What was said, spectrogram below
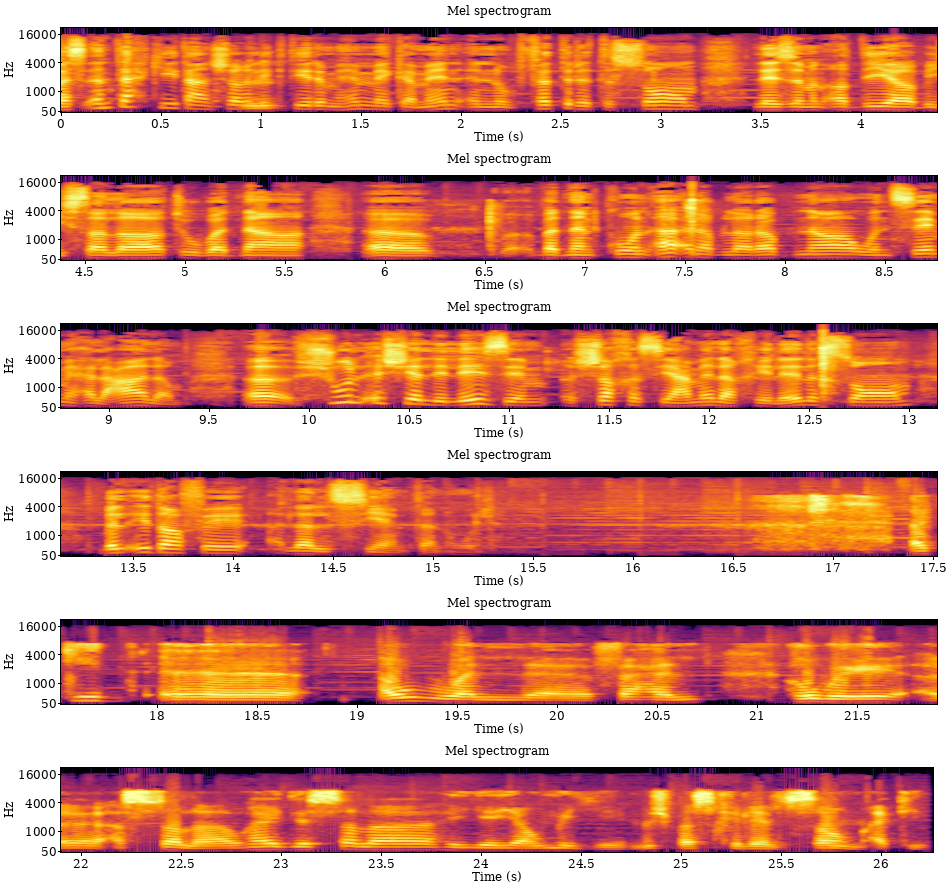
بس أنت حكيت عن شغلة كتير مهمة كمان إنه بفترة الصوم لازم نقضيها بصلاة وبدنا آه بدنا نكون أقرب لربنا ونسامح العالم. آه شو الأشياء اللي لازم الشخص يعملها خلال الصوم؟ بالإضافة للصيام تنقول. أكيد آه أول آه، فعل هو آه، الصلاة وهيدي الصلاة هي يومية مش بس خلال الصوم أكيد.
